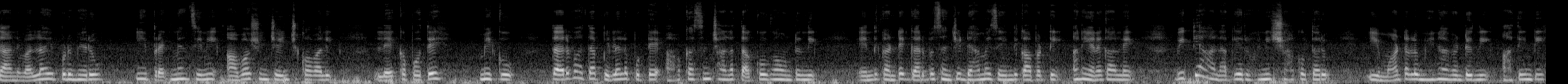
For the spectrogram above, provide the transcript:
దానివల్ల ఇప్పుడు మీరు ఈ ప్రెగ్నెన్సీని అబార్షన్ చేయించుకోవాలి. లేకపోతే మీకు తర్వాత పిల్లలు పుట్టే అవకాశం చాలా తక్కువగా ఉంటుంది. ఎందుకంటే గర్భసంచి డ్యామేజ్ అయింది కాబట్టి అని అనగానే విద్య అలాగే రోహిణి షాక్ అవుతారు. ఈ మాటలు మీనా వింటుంది. అదేంటి?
